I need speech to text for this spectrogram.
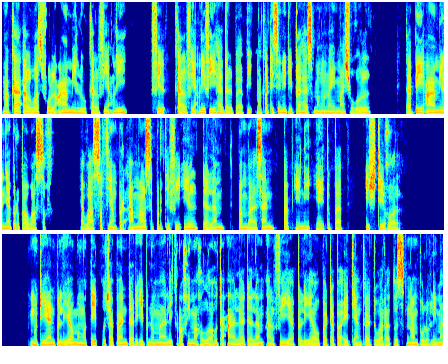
Maka al-wasful amilu kal fi'li fil kal fi'li fi hadzal babi. Maka di sini dibahas mengenai masyghul tapi amilnya berupa wasf. Ya wasf yang beramal seperti fiil dalam pembahasan bab ini yaitu bab ishtighol. Kemudian beliau mengutip ucapan dari Ibnu Malik rahimahullahu taala dalam Alfiyah beliau pada bait yang ke-265.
